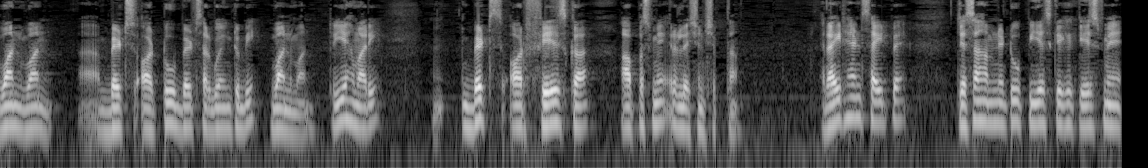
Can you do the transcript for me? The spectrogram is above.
one one bits اور two bits are going to be one one تو یہ ہماری بٹس اور فیز کا آپس میں ریلیشن شپ تھا۔ رائٹ ہینڈ سائڈ پہ جیسا ہم نے two P S K case میں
